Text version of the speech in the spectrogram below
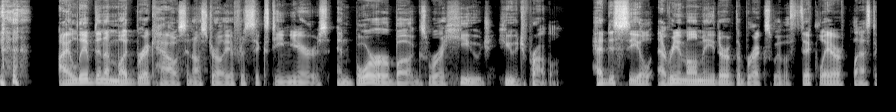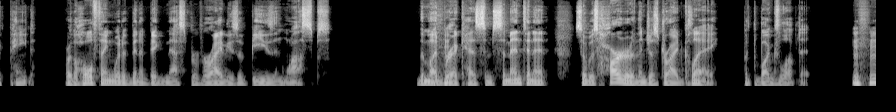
I lived in a mud brick house in Australia for 16 years, and borer bugs were a huge, huge problem. Had to seal every millimeter of the bricks with a thick layer of plastic paint, or the whole thing would have been a big nest for varieties of bees and wasps. The mud brick has some cement in it, so it was harder than just dried clay, but the bugs loved it. hmm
